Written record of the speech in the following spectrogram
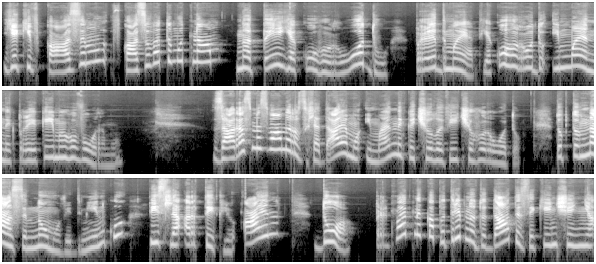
які вказуватимуть нам на те, якого роду предмет, якого роду іменник, про який ми говоримо. Зараз ми з вами розглядаємо іменники чоловічого роду. Тобто в наземному відмінку після артиклю ein до прикметника потрібно додати закінчення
